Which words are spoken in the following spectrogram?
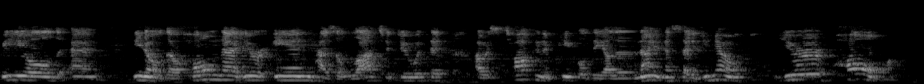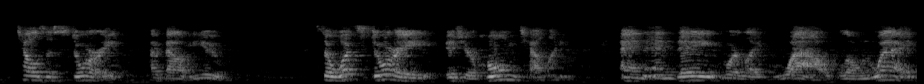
field, and you know the home that you're in has a lot to do with it. I was talking to people the other night, and I said, you know, your home tells a story about you. So what story is your home telling? And and they were like, wow, blown away.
